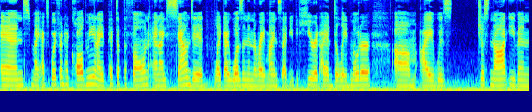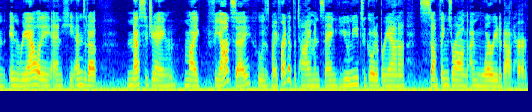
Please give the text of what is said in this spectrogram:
and my ex-boyfriend had called me and I had picked up the phone and I sounded like I wasn't in the right mindset. You could hear it. I had delayed motor. Um, I was just not even in reality and he ended up messaging my fiance, who was my friend at the time, and saying, You need to go to Brianna. Something's wrong. I'm worried about her.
